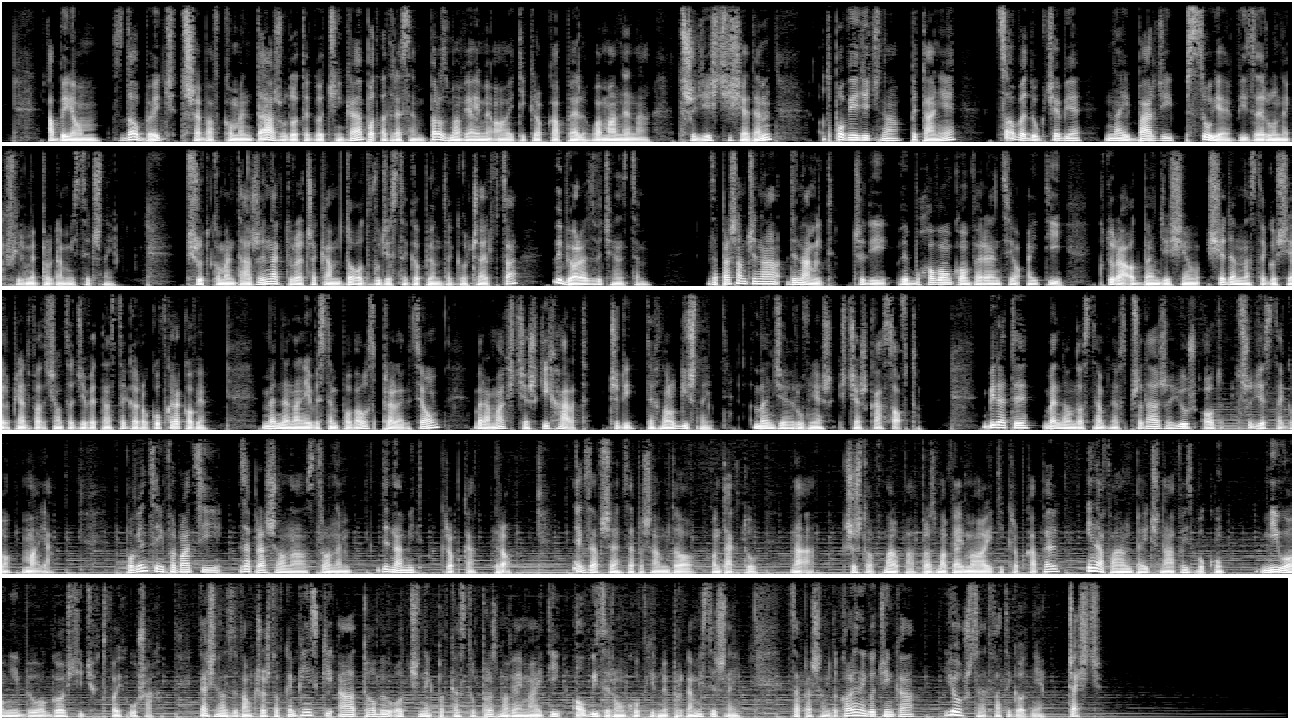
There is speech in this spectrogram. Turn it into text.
Aby ją zdobyć, trzeba w komentarzu do tego odcinka pod adresem porozmawiajmy o it.pl łamane na 37 odpowiedzieć na pytanie, co według Ciebie najbardziej psuje wizerunek firmy programistycznej. Wśród komentarzy, na które czekam do 25 czerwca, wybiorę zwycięzcę. Zapraszam Cię na Dynamit, czyli wybuchową konferencję IT, która odbędzie się 17 sierpnia 2019 roku w Krakowie. Będę na niej występował z prelekcją w ramach ścieżki hard, czyli technologicznej. Będzie również ścieżka soft. Bilety będą dostępne w sprzedaży już od 30 maja. Po więcej informacji zapraszam na stronę dynamit.pro. Jak zawsze zapraszam do kontaktu na Krzysztof Małpa porozmawiajmy o IT.pl i na fanpage na Facebooku. Miło mi było gościć w Twoich uszach. Ja się nazywam Krzysztof Kępiński, a to był odcinek podcastu Porozmawiajmy IT o wizerunku firmy programistycznej. Zapraszam do kolejnego odcinka już za dwa tygodnie. Cześć!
